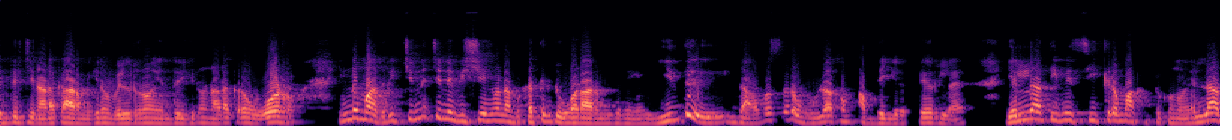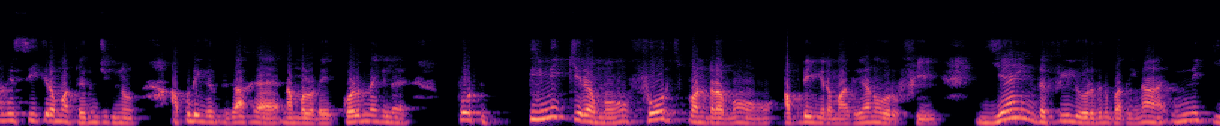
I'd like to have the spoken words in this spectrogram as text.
எந்திரிச்சு நடக்க ஆரம்பிக்கிறோம் விழுறோம் எந்திரிக்கிறோம் நடக்கிறோம் ஓடுறோம். இந்த மாதிரி சின்ன சின்ன விஷயங்களை நம்ம கற்றுக்கிட்டு ஓட ஆரம்பிக்கிறீங்க. இது இந்த அவசர உலகம் அப்படிங்கிற பேர்ல எல்லாத்தையுமே சீக்கிரமா கத்துக்கணும் எல்லாமே சீக்கிரமா தெரிஞ்சுக்கணும் அப்படிங்கிறதுக்காக நம்மளுடைய குழந்தைகளை போட்டு திணிக்கிறோமோ ஃபோர்ஸ் பண்றோமோ அப்படிங்கிற மாதிரியான ஒரு ஃபீல் ஏன் இந்த ஃபீல் வருதுன்னு பாத்தீங்கன்னா இன்னைக்கு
